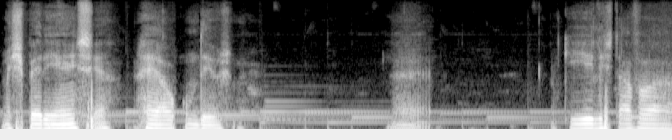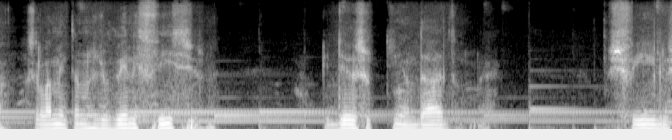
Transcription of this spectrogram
uma experiência real com Deus. Né? É, que ele estava se lamentando dos benefícios né? que Deus tinha dado, né? os filhos,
